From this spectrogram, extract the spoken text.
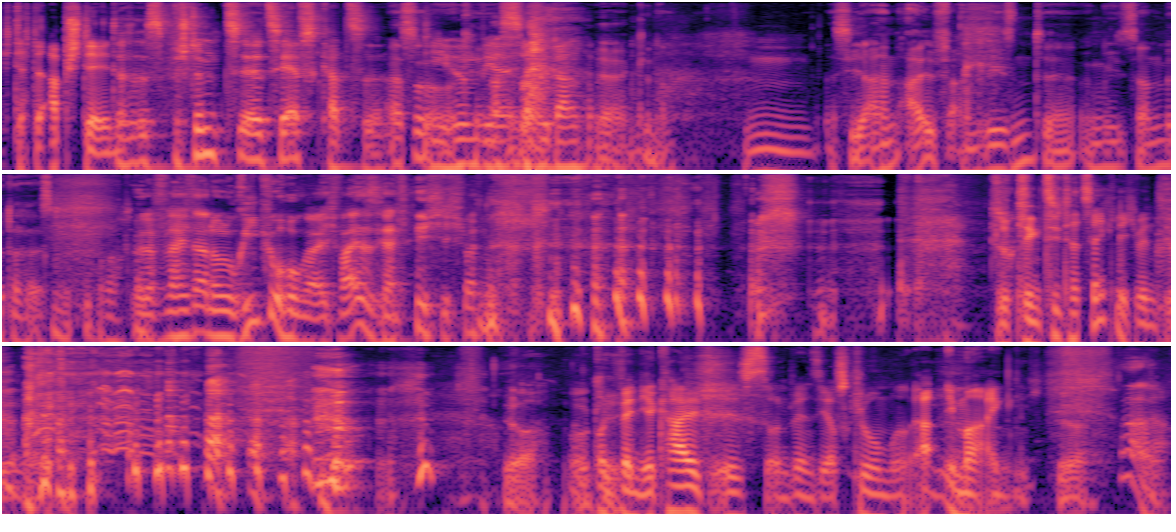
ich dachte abstellen. Das ist bestimmt äh, CFs Katze. Ach so, die okay. hören wir Ach so. in Gedanken. Ja, genau. Hm. Ist hier ein Alf anwesend, der irgendwie sein Mittagessen mitgebracht Oder hat? vielleicht hat noch Rico Hunger, ich weiß es ja nicht. Ich weiß nicht. So klingt sie tatsächlich, wenn sie Hunger hat. Ja, okay. Und wenn ihr kalt ist und wenn sie aufs Klo muss. Ah, immer eigentlich. ja, Ah, Ja.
